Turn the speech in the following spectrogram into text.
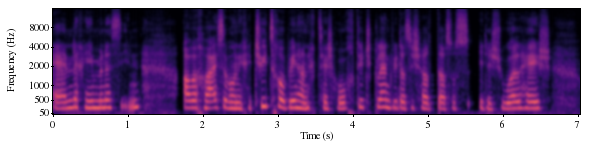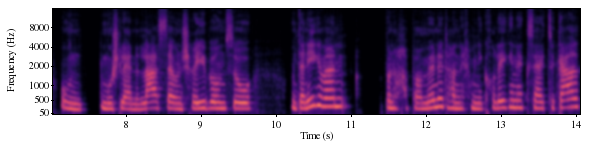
ähnlich in einem Sinn. Aber ich weiss, als ich in die Schweiz gekommen bin, habe ich zuerst Hochdeutsch gelernt, weil das ist halt das, was du in der Schule hast. Und musst lernen lesen und schreiben und so. Und dann irgendwann, nach ein paar Monaten, habe ich meine Kolleginnen gesagt, so, gell,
